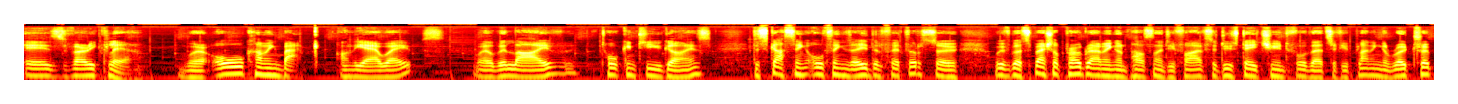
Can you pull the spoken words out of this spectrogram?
is very clear. We're all coming back on the airwaves. We'll be live talking to you guys discussing all things Eid al Fitr. So we've got special programming on Pulse 95, so do stay tuned for that. So if you're planning a road trip,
